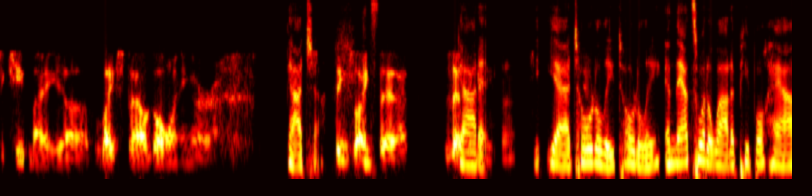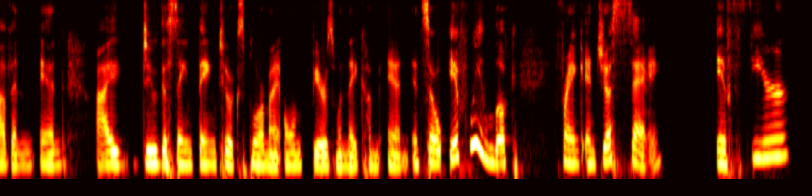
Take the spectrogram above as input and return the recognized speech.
to keep my uh, lifestyle going, or gotcha things like it's, that. That got it. Sense? Yeah, totally, totally. And that's what a lot of people have and and I do the same thing to explore my own fears when they come in. And so if we look Frank and just say if fear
